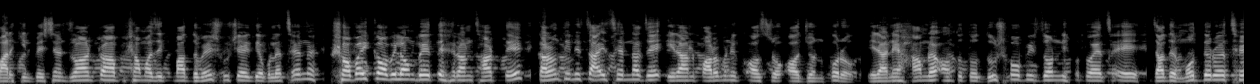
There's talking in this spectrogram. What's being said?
মার্কিন প্রেসিডেন্ট ডোনাল্ড ট্রাম্প সামাজিক মাধ্যমে সুশারি দিয়ে বলেছেন, সবাইকে অবিলম্বে তেহরান ছাড়তে, কারণ তিনি চাইছেন না যে ইরান পারমাণবিক অস্ত্র অর্জন করুক। ইরানে হামলায় অন্তত দুশো বিশ জন নিহত হয়েছে, যাদের মধ্যে রয়েছে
